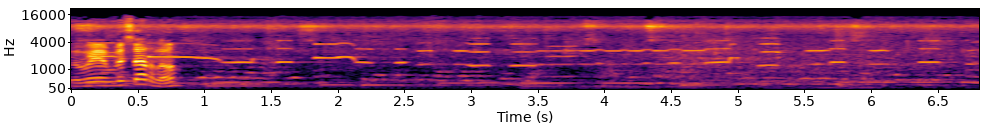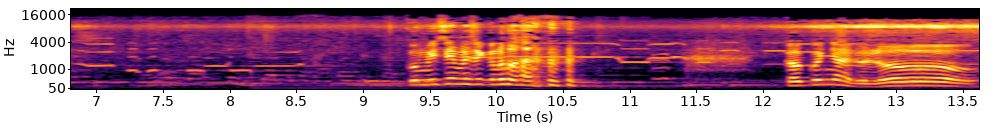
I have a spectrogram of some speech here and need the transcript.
Lumayan besar loh. Kumisnya masih keluar. Kukunya dulu.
